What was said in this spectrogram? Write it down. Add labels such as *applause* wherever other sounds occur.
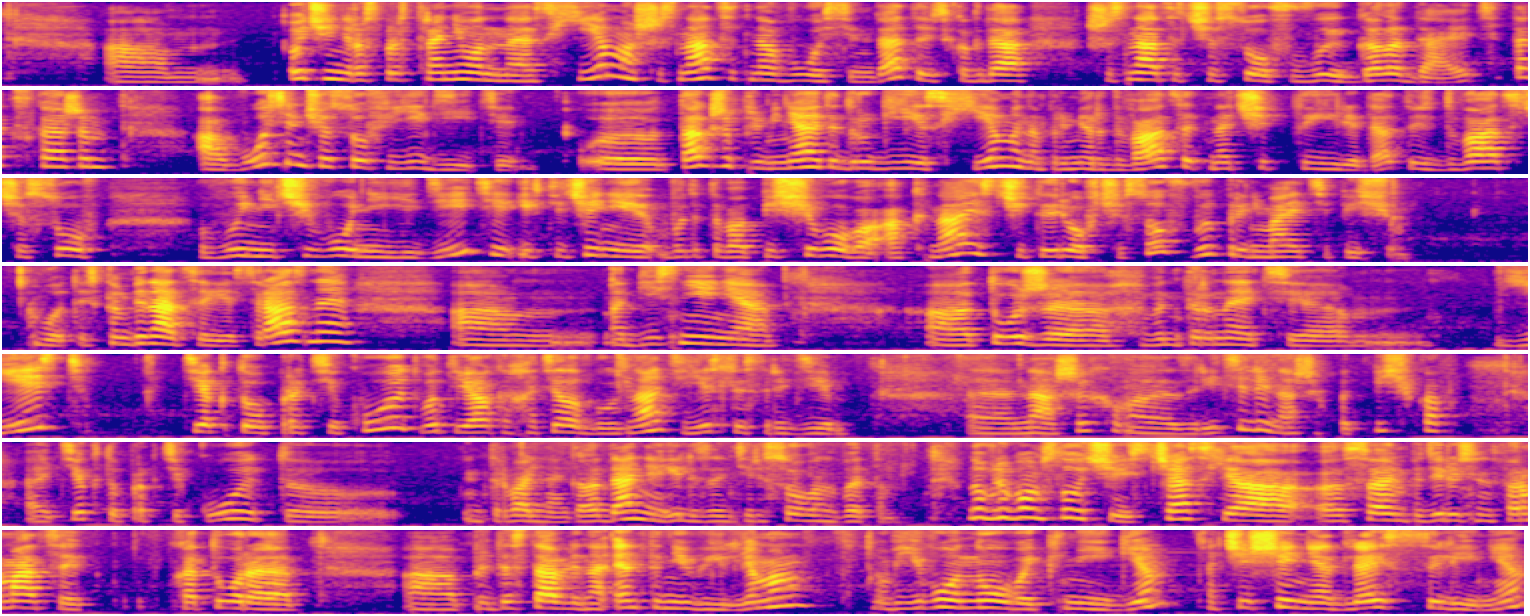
Очень распространенная схема 16 на 8, да, то есть когда 16 часов вы голодаете, так скажем, а 8 часов едите. Э, также применяют и другие схемы, например, 20 на 4, да, то есть 20 часов ничего не едите, и в течение вот этого пищевого окна из 4 часов вы принимаете пищу. Вот, то есть комбинация есть разные, объяснения а, тоже в интернете есть. Те, кто практикуют, вот я хотела бы узнать, есть ли среди э, наших э, зрителей, наших подписчиков, э, те, кто практикует интервальное голодание или заинтересован в этом. Но в любом случае, сейчас я э, с вами поделюсь информацией, которая э, предоставлена Энтони Уильямом в его новой книге «Очищение для исцеления».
